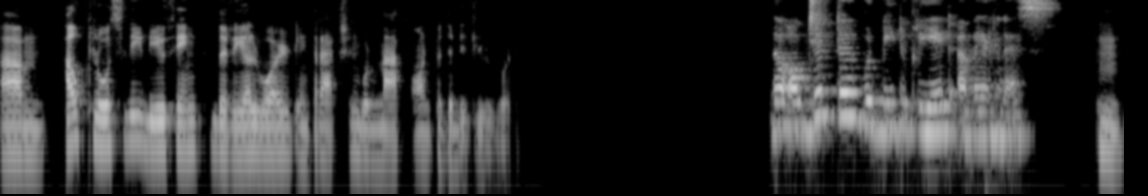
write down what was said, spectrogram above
um, how closely do you think the real world interaction would map onto the digital world? The objective would be to create awareness. Mm.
